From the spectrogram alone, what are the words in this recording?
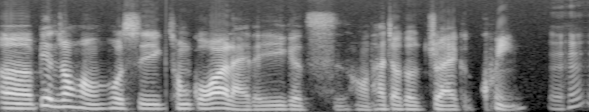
呃，变装皇后是一从国外来的一个词哈，它叫做 drag queen。嗯哼，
